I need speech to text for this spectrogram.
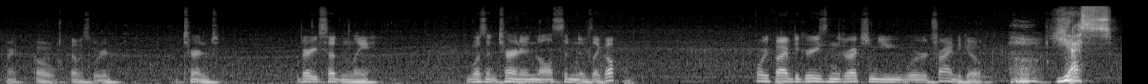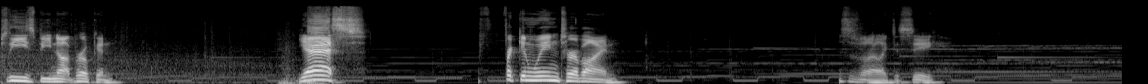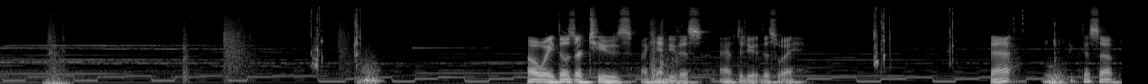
Right. Oh, that was weird. It turned very suddenly. It wasn't turning, all of a sudden it was like, oh, 45 degrees in the direction you were trying to go. yes! Please be not broken. Yes! Freaking wind turbine. This is what I like to see. Oh wait, those are twos. I can't do this. I have to do it this way. That. Pick this up.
